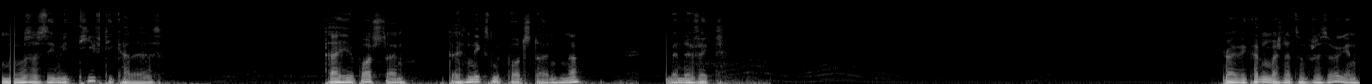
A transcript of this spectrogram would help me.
Man muss auch sehen, wie tief die Karte ist. Da hier Bordstein. Da ist nichts mit Bordstein, ne? Im Endeffekt. Aber wir können mal schnell zum Friseur gehen.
